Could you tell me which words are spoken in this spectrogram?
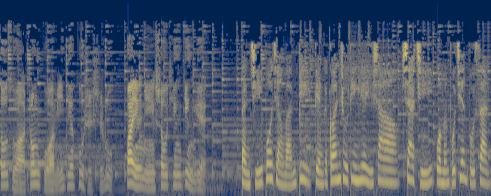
搜索“中国民间故事实录”，欢迎您收听订阅。本集播讲完毕，点个关注，订阅一下哦，下集我们不见不散。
